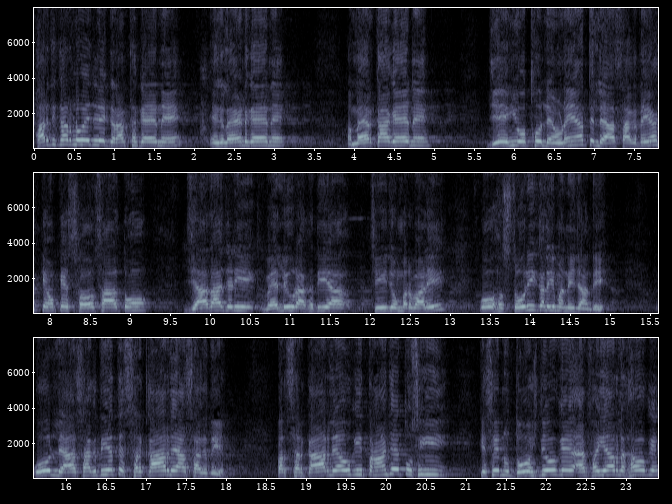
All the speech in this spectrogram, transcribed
ਫਰਜ਼ ਕਰ ਲਓ ਇਹ ਜਿਹੜੇ ਗ੍ਰੰਥ ਗਏ ਨੇ, ਇੰਗਲੈਂਡ ਗਏ ਨੇ, ਅਮਰੀਕਾ ਗਏ ਨੇ, ਜੇ ਅਸੀਂ ਉੱਥੋਂ ਲਿਆਉਣੇ ਆ ਤੇ ਲਿਆ ਸਕਦੇ ਆ, ਕਿਉਂਕਿ 100 ਸਾਲ ਤੋਂ ਜ਼ਿਆਦਾ ਜਿਹੜੀ ਵੈਲਿਊ ਰੱਖਦੀ ਆ ਚੀਜ਼ ਉਮਰ ਵਾਲੀ, ਉਹ ਹਿਸਟੋਰੀਕਲੀ ਮੰਨੀ ਜਾਂਦੀ। ਉਹ ਲਿਆ ਸਕਦੀ ਹੈ ਤੇ ਸਰਕਾਰ ਲਿਆ ਸਕਦੀ ਹੈ ਪਰ ਸਰਕਾਰ ਲਿਆਊਗੀ ਤਾਂ ਜੇ ਤੁਸੀਂ ਕਿਸੇ ਨੂੰ ਦੋਸ਼ ਦਿਓਗੇ, ਐਫ ਆਈ ਆਰ ਲਿਖਾਓਗੇ।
